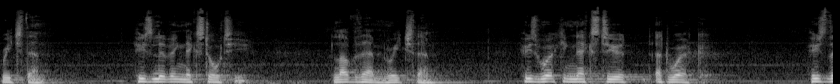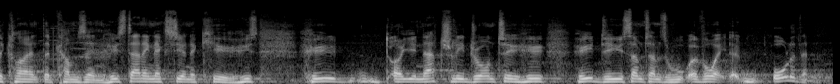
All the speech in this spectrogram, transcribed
Reach them. Who's living next door to you? Love them, reach them. Who's working next to you at work? Who's the client that comes in? Who's standing next to you in a queue? Who's, who are you naturally drawn to? Who, who do you sometimes avoid? All of them.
